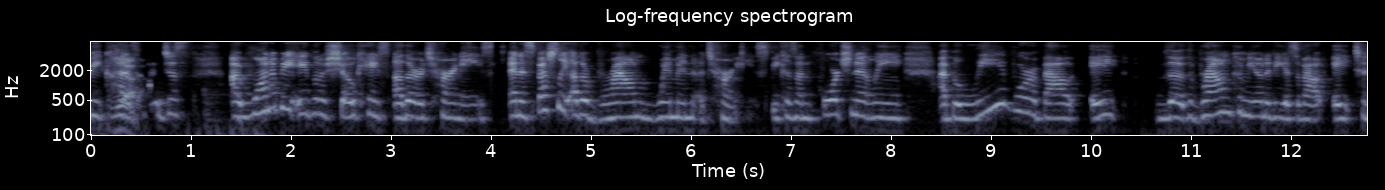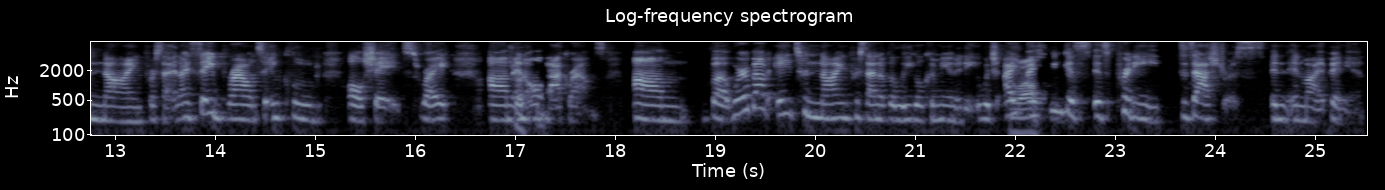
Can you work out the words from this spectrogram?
because yeah. I just I want to be able to showcase other attorneys and especially other brown women attorneys because unfortunately I believe we're about 8 the the brown community is about 8 to 9% and I say brown to include all shades, right? Um sure. and all backgrounds. Um but we're about 8 to 9% of the legal community, which I, oh, wow. I think is is pretty disastrous in in my opinion.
